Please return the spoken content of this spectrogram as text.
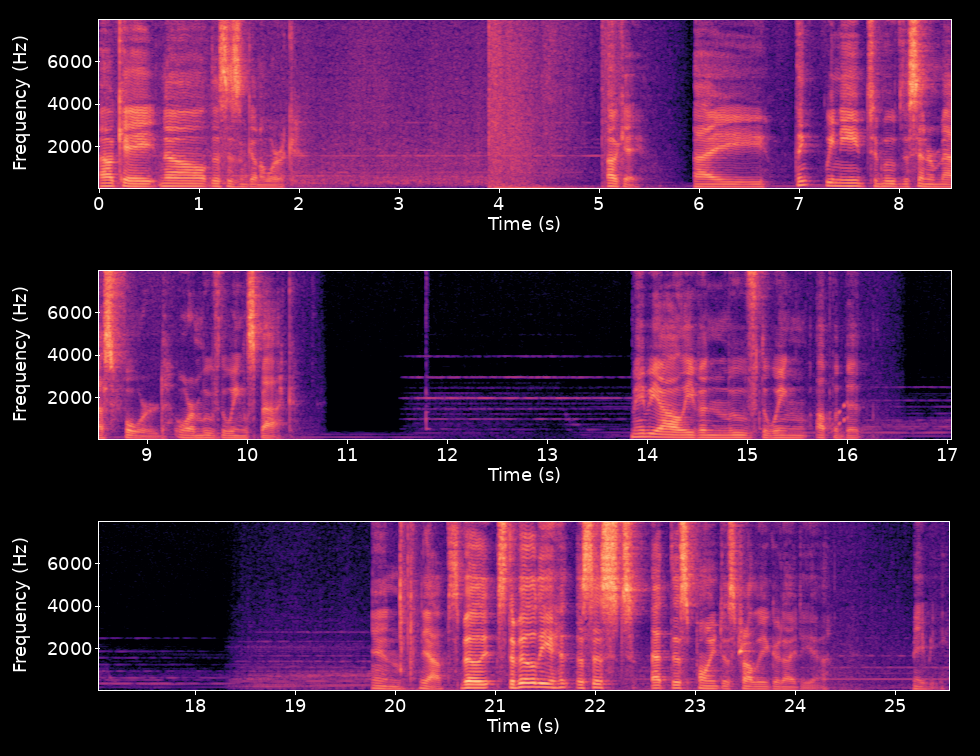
Okay, no, this isn't gonna work. Okay. I think we need to move the center mass forward, or move the wings back. Maybe I'll even move the wing up a bit. And yeah, stability, assist at this point is probably a good idea. Maybe.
